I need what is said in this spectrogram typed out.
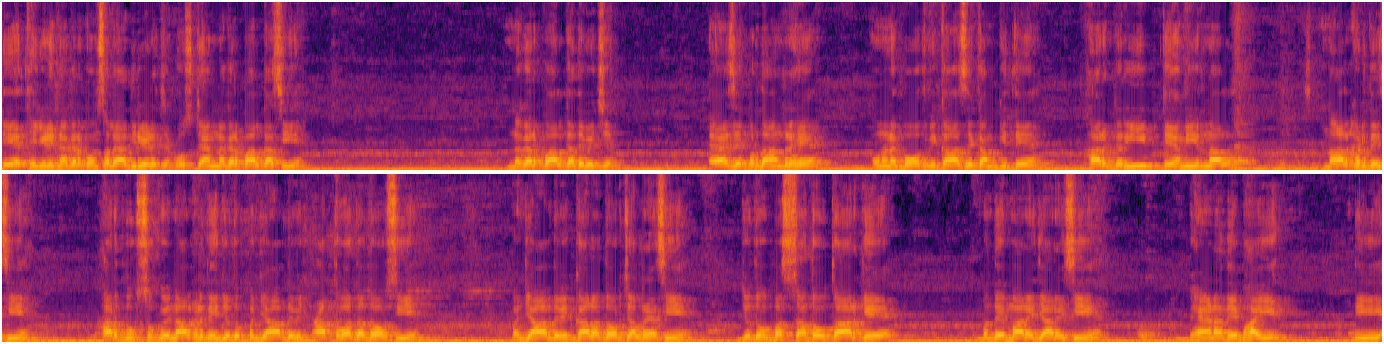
ਤੇ ਇੱਥੇ ਜਿਹੜੀ ਨਗਰ ਕੌਂਸਲ ਹੈ ਆਦੀ ਰੇੜੇ 'ਚ ਉਸ ਟਾਈਮ ਨਗਰ ਪਾਲਿਕਾ ਸੀ। ਨਗਰ ਪਾਲਿਕਾ ਦੇ ਵਿੱਚ ਐਜ਼ ਏ ਪ੍ਰਧਾਨ ਰਹੇ। ਉਹਨਾਂ ਨੇ ਬਹੁਤ ਵਿਕਾਸ ਦੇ ਕੰਮ ਕੀਤੇ। ਹਰ ਗਰੀਬ ਤੇ ਅਮੀਰ ਨਾਲ ਨਾਲ ਖੜਦੇ ਸੀ ਹਰ ਦੁੱਖ ਸੁੱਖ ਦੇ ਨਾਲ ਖੜਦੇ ਸੀ। ਜਦੋਂ ਪੰਜਾਬ ਦੇ ਵਿੱਚ ਅੱਤਵਾਦ ਦਾ ਦੌਰ ਸੀ ਪੰਜਾਬ ਦੇ ਵਿੱਚ ਕਾਲਾ ਦੌਰ ਚੱਲ ਰਿਹਾ ਸੀ। ਜਦੋਂ ਬੱਸਾਂ ਤੋਂ ਉਤਾਰ ਕੇ ਬੰਦੇ ਮਾਰੇ ਜਾ ਰਹੇ ਸੀ ਭੈਣਾਂ ਦੇ ਭਾਈ ਦੀ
